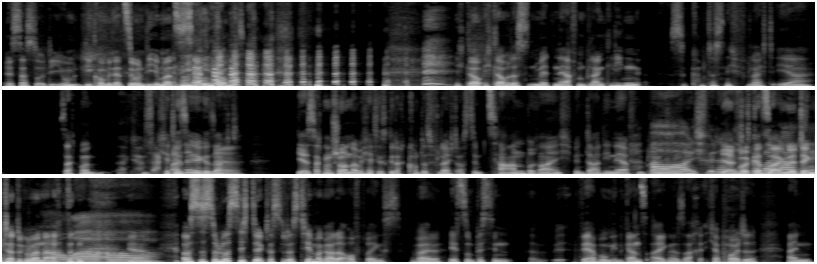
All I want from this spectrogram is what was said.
Ist das so die, die Kombination, die immer zusammenkommt? ich glaube, ich glaube, dass mit Nerven blank liegen, es- kommt das nicht vielleicht eher, sagt man, ich Sagt hätte man jetzt eher gesagt, Äh. Ja, das sagt man schon, aber ich hätte jetzt gedacht, kommt das vielleicht aus dem Zahnbereich, wenn da die Nerven blank liegen? Oh, ich will da ja, ich nicht wollte gerade sagen, ne, denk da drüber nach. Aua, oh. Ja. Aber es ist so lustig, Dirk, dass du das Thema gerade aufbringst, weil jetzt so ein bisschen äh, Werbung in ganz eigener Sache. Ich habe heute einen,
